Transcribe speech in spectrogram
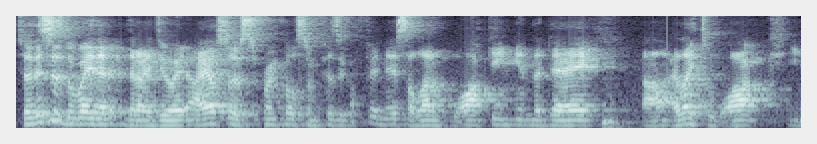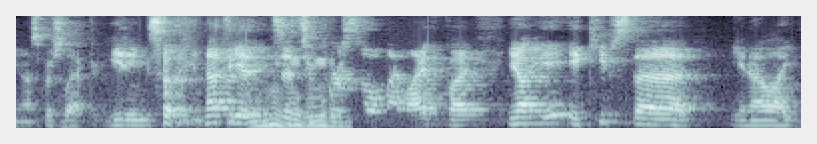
So this is the way that, that I do it. I also sprinkle some physical fitness, a lot of walking in the day. Uh, I like to walk, you know, especially after eating. So not to get into too personal life, but you know, it, it keeps the, you know, like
